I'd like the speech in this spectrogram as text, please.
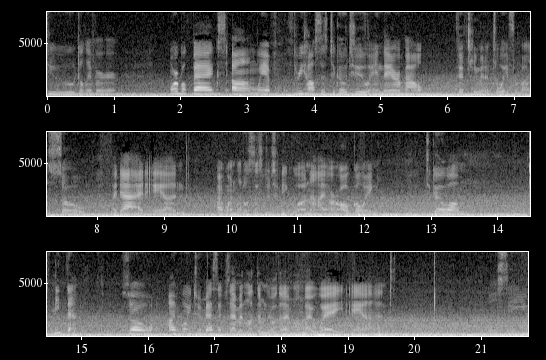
to deliver more book bags. Um, we have three houses to go to and they are about 15 minutes away from us. So my dad and my one little sister Taniqua and I are all going to go um, meet them. So I'm going to message them and let them know that I'm on my way and we'll see you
